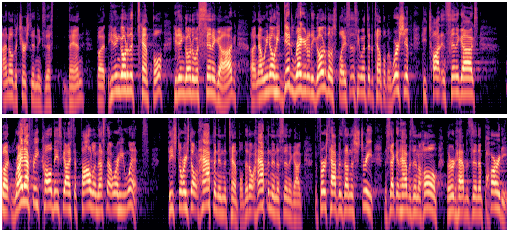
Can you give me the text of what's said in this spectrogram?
I know the church didn't exist then, but he didn't go to the temple. He didn't go to a synagogue. Uh, now, we know he did regularly go to those places. He went to the temple to worship, he taught in synagogues. But right after he called these guys to follow him, that's not where he went. These stories don't happen in the temple. They don't happen in the synagogue. The first happens on the street, the second happens in a home, the third happens in a party.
